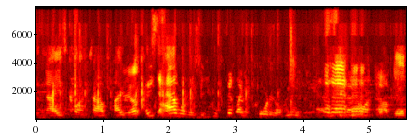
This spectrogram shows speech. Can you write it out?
The nice corn cob pipe. Yep. I used to have one of those, you could fit like a quarter of weed. in that corn cob, dude.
